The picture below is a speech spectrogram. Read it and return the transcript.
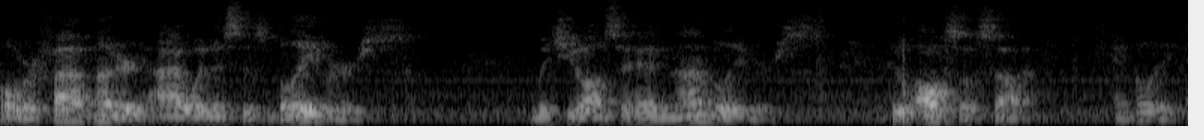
over 500 eyewitnesses, believers, but you also had non believers who also saw it and believed.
